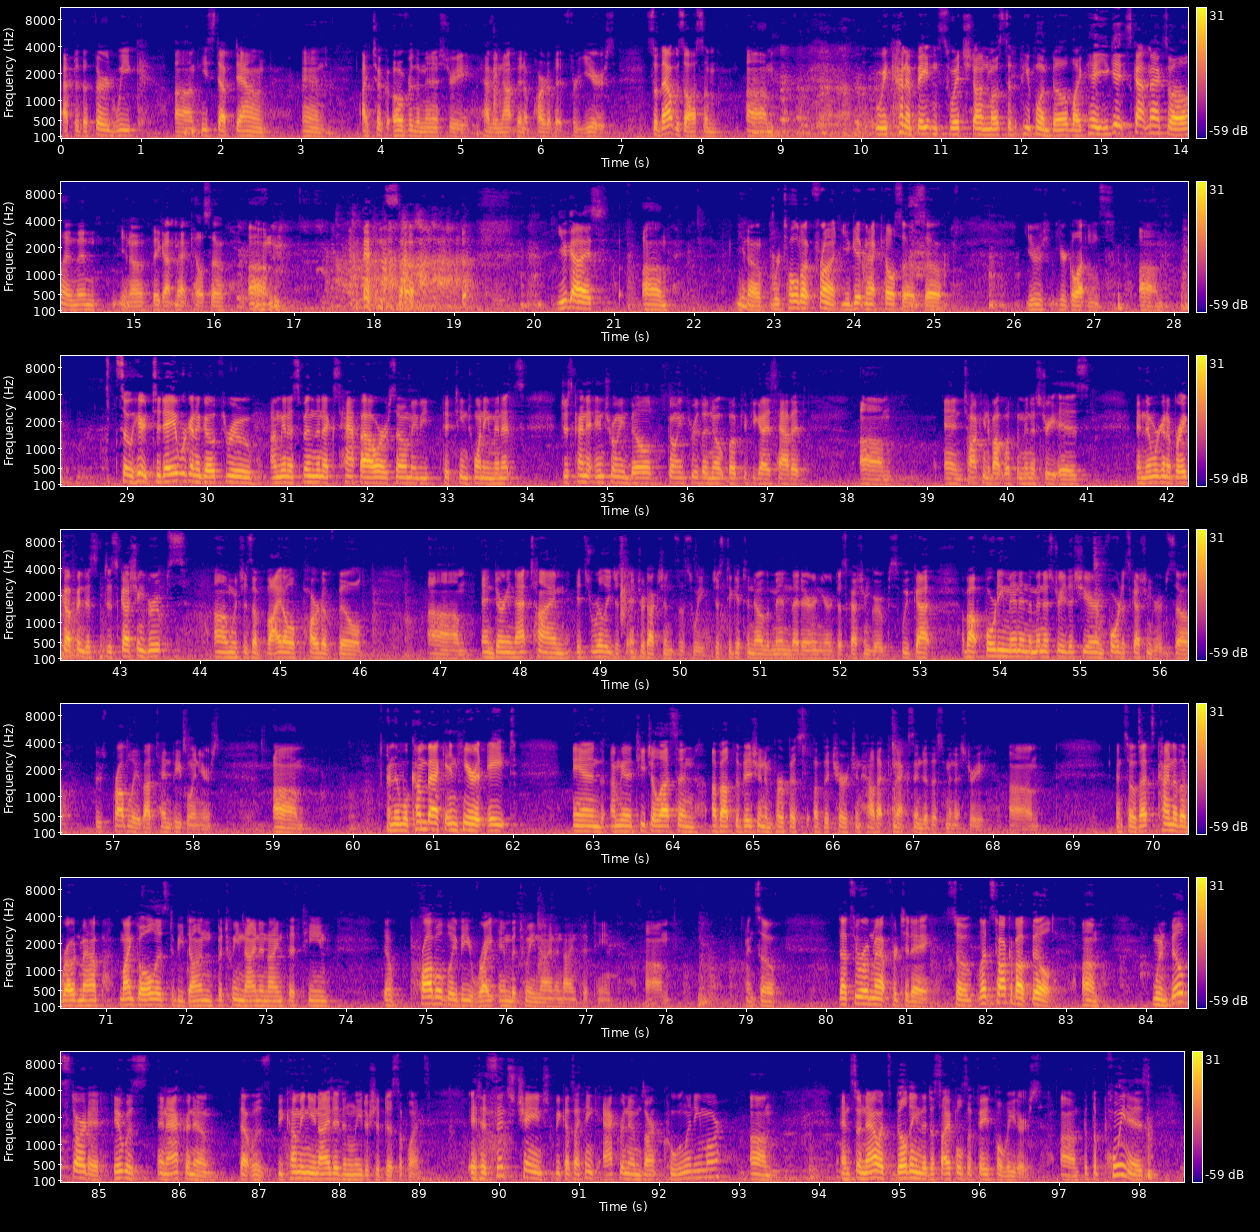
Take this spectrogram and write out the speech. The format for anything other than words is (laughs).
after the third week, um, he stepped down, and I took over the ministry, having not been a part of it for years. So that was awesome. Um, (laughs) we kind of bait and switched on most of the people in build, like, hey, you get Scott Maxwell, and then, you know, they got Matt Kelso. Um, (laughs) so, you guys, um, you know, we're told up front you get Matt Kelso, so you're, you're gluttons. So here, today we're going to go through, I'm going to spend the next half hour or so, maybe 15, 20 minutes, just kind of introing build, going through the notebook if you guys have it um, and talking about what the ministry is. And then we're going to break up into discussion groups, um, which is a vital part of Build. Um, and during that time, it's really just introductions this week, just to get to know the men that are in your discussion groups. We've got about 40 men in the ministry this year and four discussion groups, so there's probably about 10 people in yours. Um, and then we'll come back in here at 8 and I'm going to teach a lesson about the vision and purpose of the church and how that connects into this ministry. Um, and so that's kind of the roadmap. My goal is to be done between 9 and 9:15. It'll probably be right in between 9 and 9:15. Um, and so that's the roadmap for today. So let's talk about build. Um, when build started, it was an acronym that was becoming united in leadership disciplines. It has since changed because I think acronyms aren't cool anymore. Um, and so now it's building the disciples of faithful leaders. Um, but the point is,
